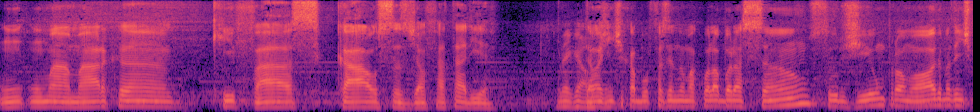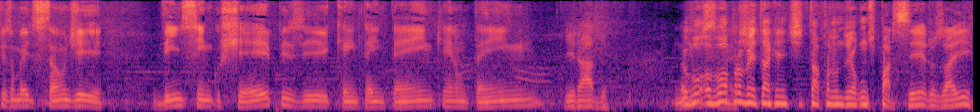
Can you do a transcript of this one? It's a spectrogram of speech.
um- uma marca que faz calças de alfataria. Legal. Então a gente acabou fazendo uma colaboração, surgiu um Promodel, mas a gente fez uma edição de 25 shapes e quem tem, tem, quem não tem. Irado. Eu vou, eu vou aproveitar que a gente tá falando de alguns parceiros aí,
